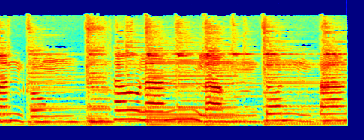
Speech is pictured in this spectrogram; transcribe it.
มันคง เท่านั้นลำต้นตั้ง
